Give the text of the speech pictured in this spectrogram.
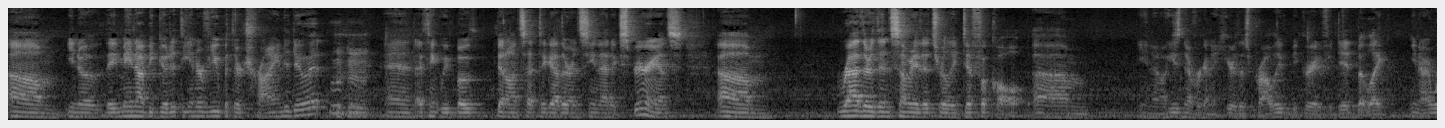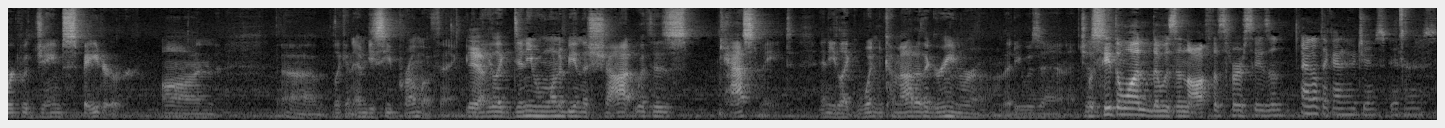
Um, you know, they may not be good at the interview, but they're trying to do it. And I think we've both been on set together and seen that experience. Um, rather than somebody that's really difficult. Um, you know, he's never going to hear this probably. It'd be great if he did. But like, you know, I worked with James Spader on uh, like an NBC promo thing. And Yeah. he like didn't even want to be in the shot with his castmate, and he like wouldn't come out of the green room that he was in. Just Was he the one that was in the office first season? I don't think I know who James Spader is.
